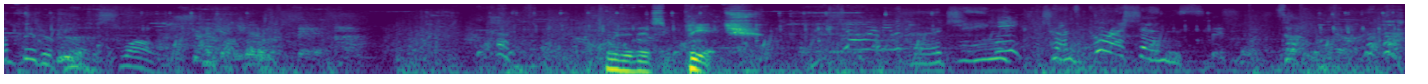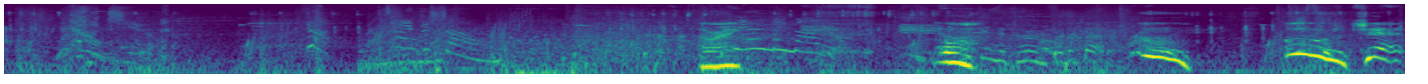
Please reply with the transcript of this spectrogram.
A bitter pill to swallow. Get rid of this bitch. Purging transgressions! Alright. Better. Ooh, chat.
